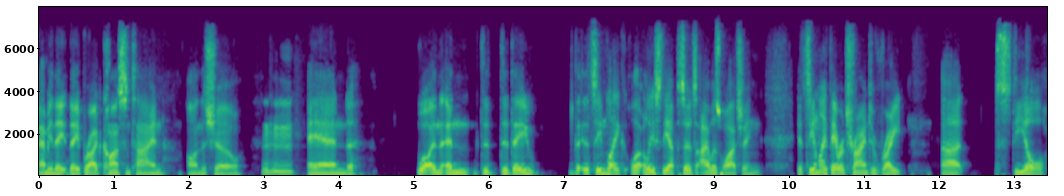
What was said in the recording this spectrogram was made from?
I mean, they they brought Constantine on the show hmm and well and and did, did they it seemed like well, at least the episodes i was watching it seemed like they were trying to write uh steel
